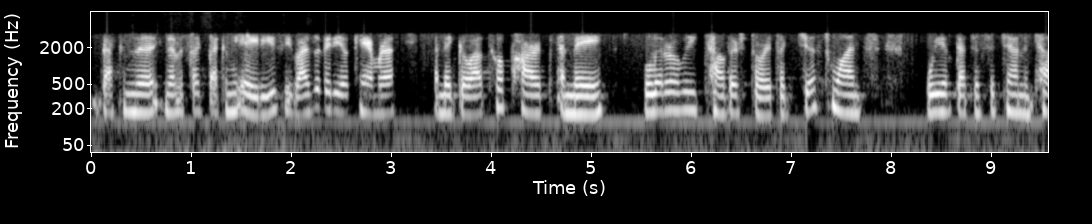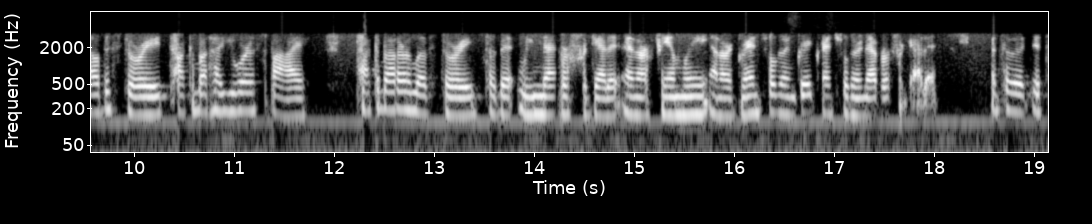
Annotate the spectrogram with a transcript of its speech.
Back in the, you know, it's like back in the 80s. He buys a video camera, and they go out to a park, and they literally tell their story. It's like just once we have got to sit down and tell the story, talk about how you were a spy, talk about our love story so that we never forget it and our family and our grandchildren and great grandchildren never forget it. And so it's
